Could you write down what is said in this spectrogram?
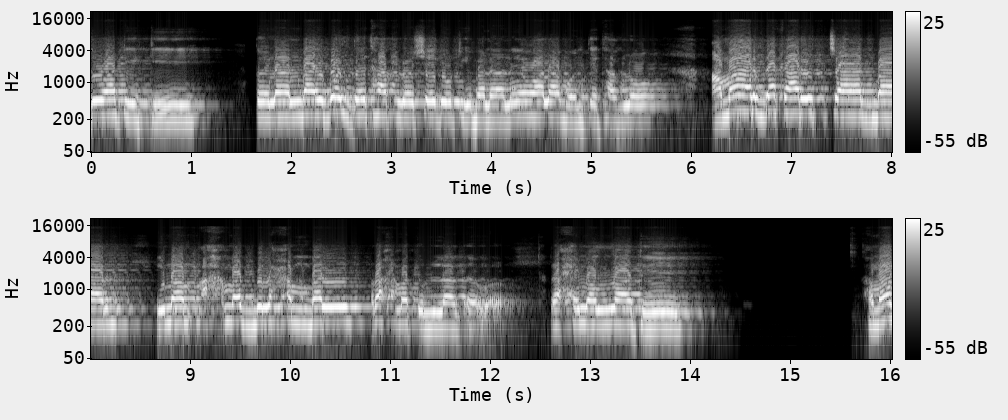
দোয়াটি কি? তো নান ভাই বলতে থাকল, সে রুটি বানানেওয়ালা বলতে থাকল, আমার দেখার ইচ্ছা একবার ইমাম আহমদ বিন হাম্বল রহমতুল্লাহ, রাহিমাল্লাহকে, আমার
